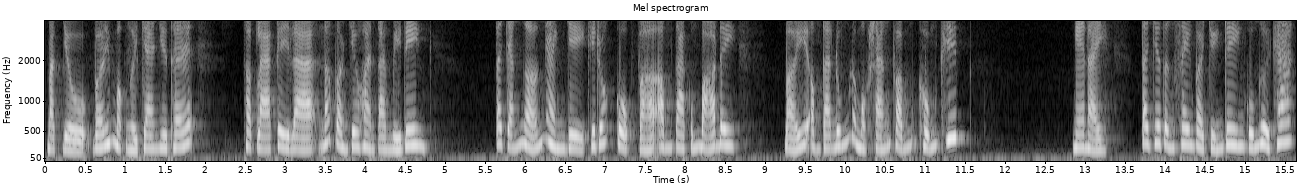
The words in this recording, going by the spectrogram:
Mặc dù với một người cha như thế, thật lạ kỳ là nó còn chưa hoàn toàn bị điên. Ta chẳng ngỡ ngàng gì khi rốt cuộc vợ ông ta cũng bỏ đi, bởi ông ta đúng là một sản phẩm khủng khiếp. Nghe này, ta chưa từng xen vào chuyện riêng của người khác.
